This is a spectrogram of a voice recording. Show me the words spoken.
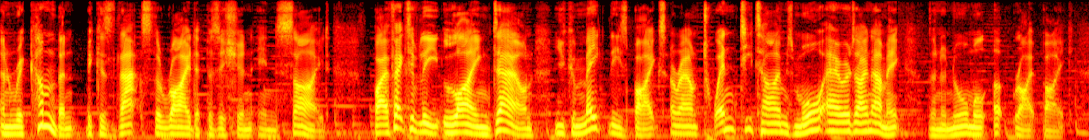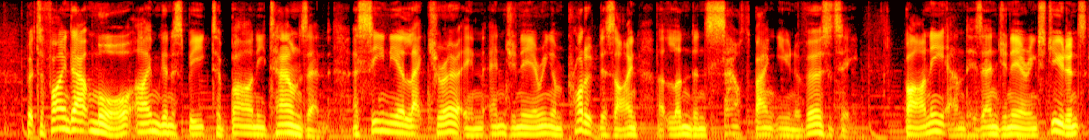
and recumbent because that's the rider position inside. By effectively lying down, you can make these bikes around 20 times more aerodynamic than a normal upright bike. But to find out more, I'm going to speak to Barney Townsend, a senior lecturer in engineering and product design at London's South Bank University. Barney and his engineering students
